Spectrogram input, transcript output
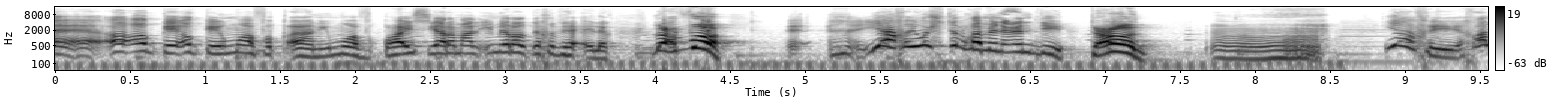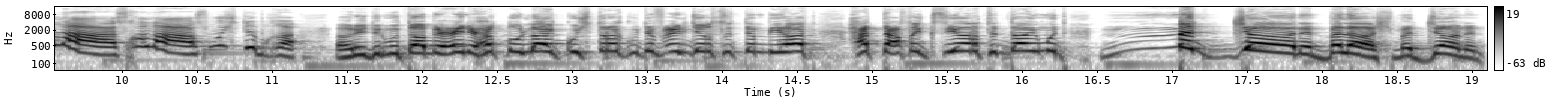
آه آه okay okay موافق أني موافق. وهاي السيارة مال ال emerald أخذها إلك. لحظة! آه يا أخي وش تبغى من عندي؟ تعال! آه يا أخي خلاص خلاص وش تبغى؟ أريد المتابعين يحطوا like واشتراك وتفعيل جرس التنبيهات حتى أعطيك سيارة ال diamond مجانا. بلاش مجانا.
